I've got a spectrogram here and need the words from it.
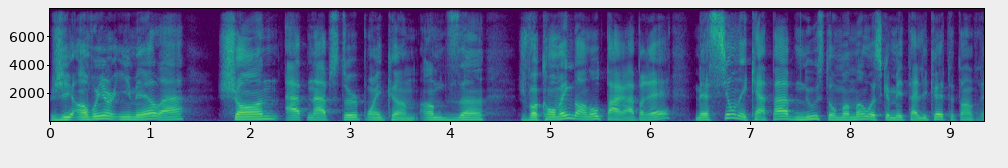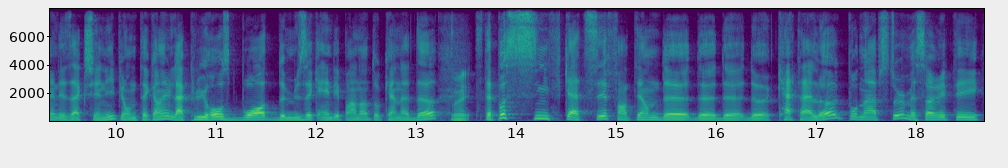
J'ai envoyé un email à sean at napster.com en me disant je vais convaincre Donald par après, mais si on est capable, nous, c'était au moment où est-ce que Metallica était en train de les actionner, puis on était quand même la plus grosse boîte de musique indépendante au Canada. C'était pas significatif en termes de, de, de- de catalogue pour Napster, mais ça aurait été,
